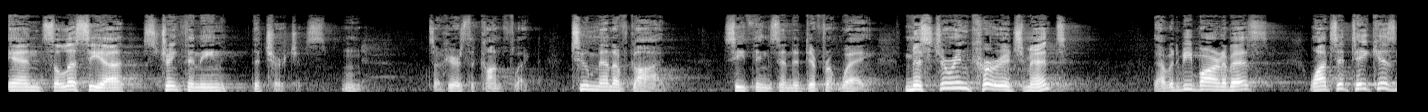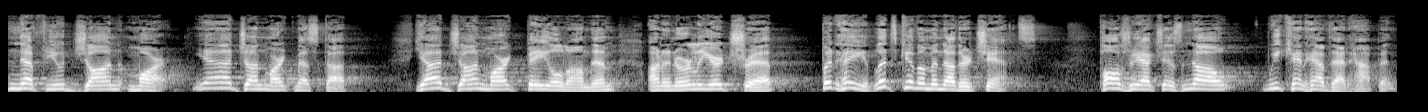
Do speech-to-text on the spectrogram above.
and Cilicia, strengthening the churches. Hmm. So here's the conflict. Two men of God see things in a different way. Mr. Encouragement, that would be Barnabas, wants to take his nephew, John Mark. Yeah, John Mark messed up. Yeah, John Mark bailed on them on an earlier trip, but hey, let's give him another chance. Paul's reaction is no, we can't have that happen.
